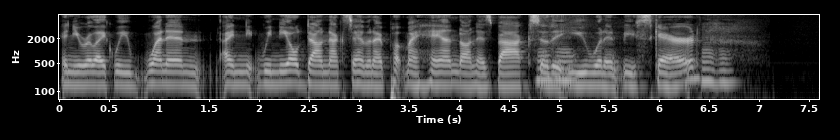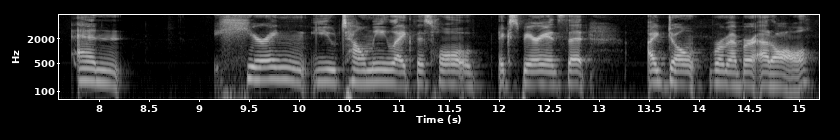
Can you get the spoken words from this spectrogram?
and you were like, "We went in. I we kneeled down next to him, and I put my hand on his back so that you wouldn't be scared." And hearing you tell me like this whole experience that I don't remember at all,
